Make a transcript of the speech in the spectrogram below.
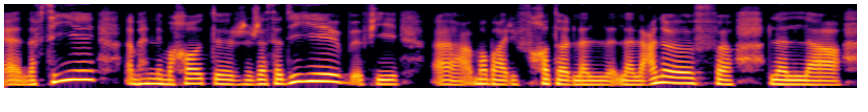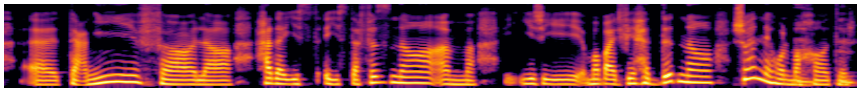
نفسية؟ أم هن مخاطر جسدية؟ في ما بعرف خطر للعنف للتعنيف لحدا يستفزنا أم يجي ما بعرف يهددنا؟ شو هن هو المخاطر؟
